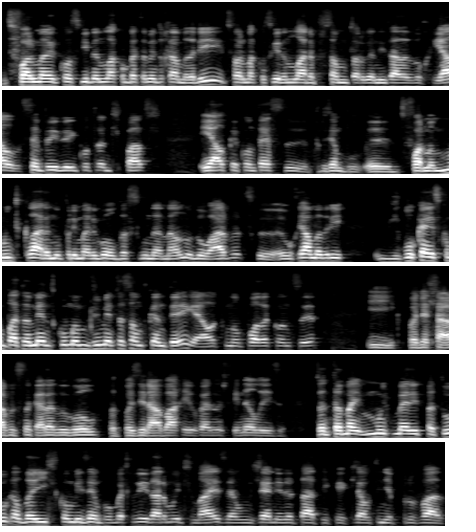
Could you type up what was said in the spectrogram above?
de forma a conseguir anular completamente o Real Madrid, de forma a conseguir anular a pressão muito organizada do Real, sempre ir encontrando espaços. É algo que acontece, por exemplo, uh, de forma muito clara no primeiro gol da segunda mão, no do Harvard. O Real Madrid desbloqueia-se completamente com uma movimentação de canteiro, é algo que não pode acontecer, e que depois deixava-se na cara do gol para depois ir à barra e o Werner finaliza. Portanto, também muito mérito para Tuchel, dei isto como exemplo, mas podia dar muitos mais. É um gênio da tática que já o tinha provado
